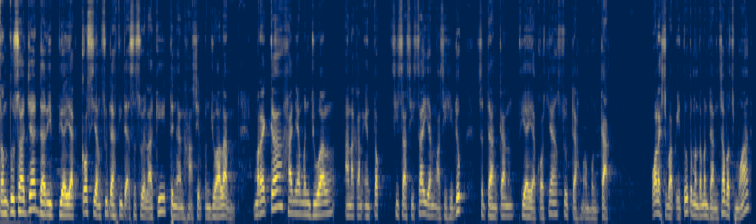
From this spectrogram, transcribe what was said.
Tentu saja dari biaya kos yang sudah tidak sesuai lagi dengan hasil penjualan. Mereka hanya menjual anakan entok sisa-sisa yang masih hidup sedangkan biaya kosnya sudah membengkak. Oleh sebab itu teman-teman dan sahabat semua,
